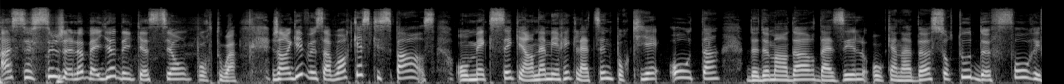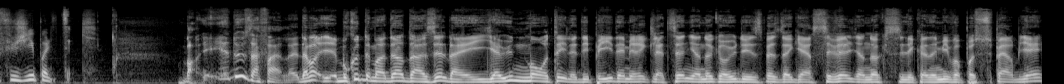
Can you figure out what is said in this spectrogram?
à ce sujet-là, ben, il y a des questions pour toi. Jean-Guy veut savoir qu'est-ce qui se passe au Mexique et en Amérique latine pour qu'il y ait autant de demandeurs d'asile au Canada, surtout de faux réfugiés politiques? Bon, il y a deux affaires. D'abord, il y a beaucoup de demandeurs d'asile. Ben, il y a eu une montée là, des pays d'Amérique latine. Il y en a qui ont eu des espèces de guerres civiles. Il y en a qui l'économie va pas super bien.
